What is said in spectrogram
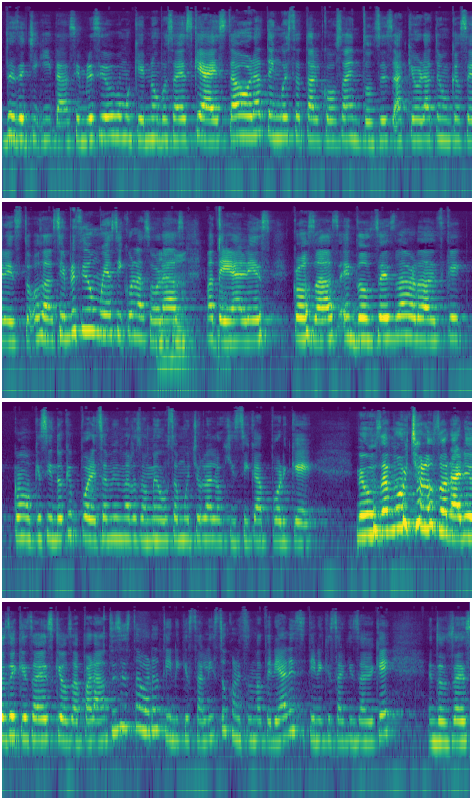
desde chiquita, siempre he sido como que, no, pues sabes que a esta hora tengo esta tal cosa, entonces a qué hora tengo que hacer esto. O sea, siempre he sido muy así con las horas, materiales, cosas. Entonces, la verdad es que como que siento que por esa misma razón me gusta mucho la logística porque... Me gustan mucho los horarios de que sabes que, o sea, para antes de esta hora tiene que estar listo con estos materiales y tiene que estar quién sabe qué. Entonces,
